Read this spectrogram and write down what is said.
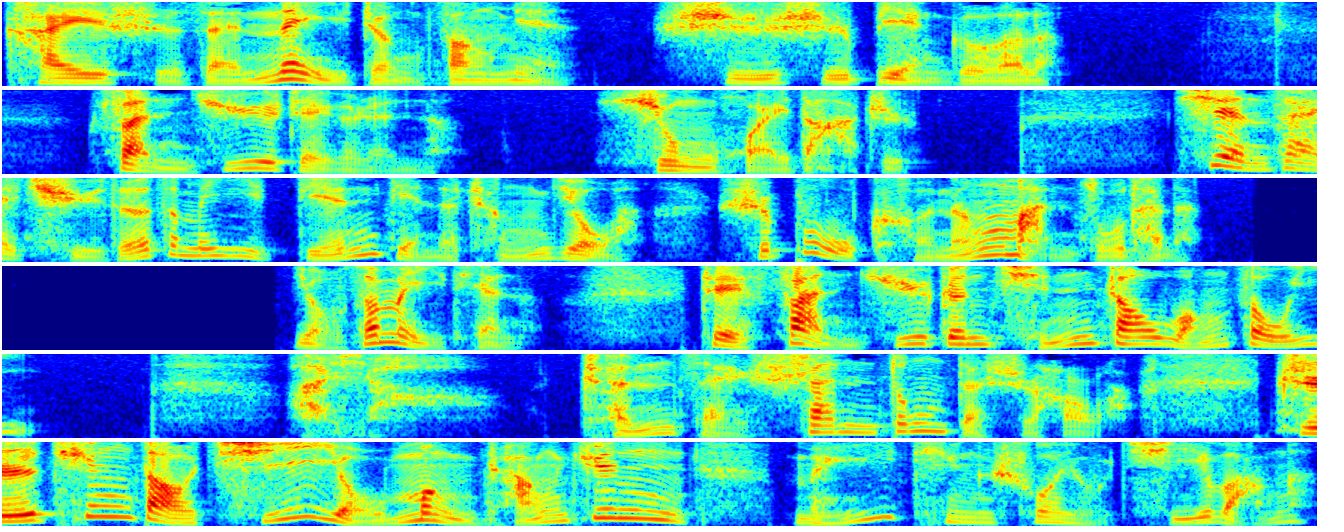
开始在内政方面实施变革了。范雎这个人呢，胸怀大志，现在取得这么一点点的成就啊，是不可能满足他的。有这么一天呢，这范雎跟秦昭王奏议：“哎呀，臣在山东的时候啊，只听到齐有孟尝君，没听说有齐王啊。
